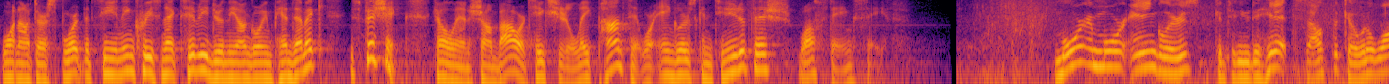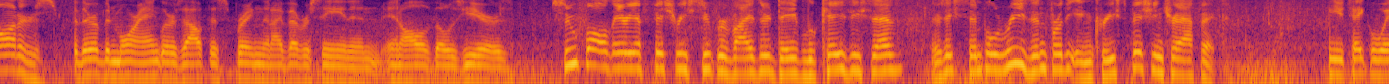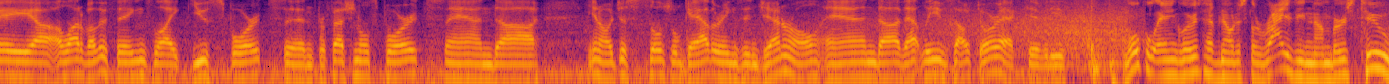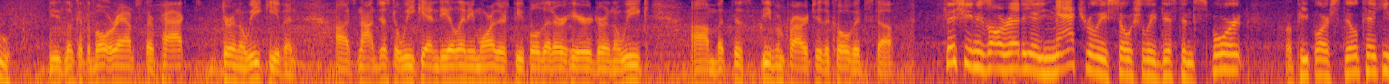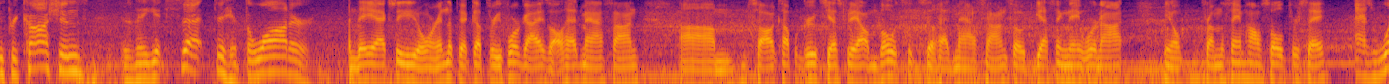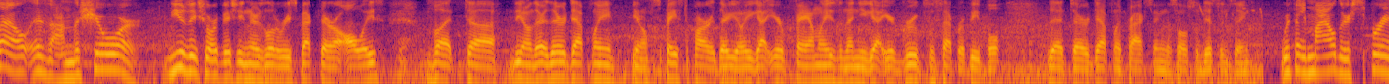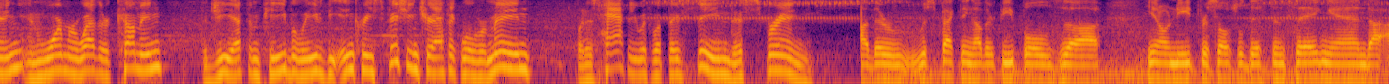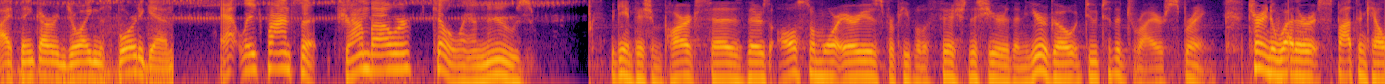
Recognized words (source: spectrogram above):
One outdoor sport that's seen an increase in activity during the ongoing pandemic is fishing. KELOLAND's Sean Bauer takes you to Lake Poinsett, where anglers continue to fish while staying safe. More and more anglers continue to hit South Dakota waters. There have been more anglers out this spring than I've ever seen in, in all of those years. Sioux Falls Area Fishery Supervisor Dave Lucchesi says there's a simple reason for the increased fishing traffic. You take away uh, a lot of other things like youth sports and professional sports and uh, you know just social gatherings in general and uh, that leaves outdoor activities. Local anglers have noticed the rising numbers too. You look at the boat ramps, they're packed during the week even. Uh, it's not just a weekend deal anymore. There's people that are here during the week, um, but this even prior to the COVID stuff. Fishing is already a naturally socially distant sport, but people are still taking precautions as they get set to hit the water. And they actually, you know, were in the pickup. Three, four guys all had masks on. Um, saw a couple groups yesterday out in boats that still had masks on. So guessing they were not, you know, from the same household per se. As well as on the shore. Usually shore fishing, there's a little respect there always, but uh, you know they're they're definitely you know spaced apart. There, you know, you got your families and then you got your groups of separate people that are definitely practicing the social distancing. With a milder spring and warmer weather coming, the GF&P believes the increased fishing traffic will remain, but is happy with what they've seen this spring. Uh, they're respecting other people's, uh, you know, need for social distancing, and uh, I think are enjoying the sport again. At Lake Poinsett, Sean Bauer, KELOLAND News. The Game Fish and Park says there's also more areas for people to fish this year than a year ago due to the drier spring. Turning to weather, spots in California.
